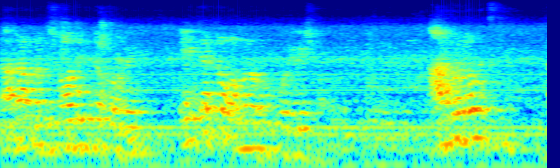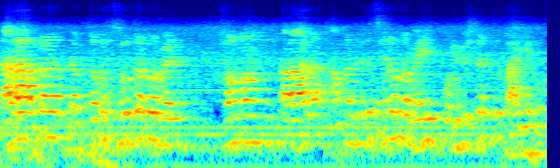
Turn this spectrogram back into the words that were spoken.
তারা আপনাদের সহযোগিতা করবে। এইটা একটা অন্যরকম পরিবেশ হবে। আর হলো, তারা আপনারা যখন শ্রদ্ধা করবেন, সম্মান তারা আপনাদেরকে স্নেহ করবে এই পরিবেশটা একটু বাইরে হোক।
